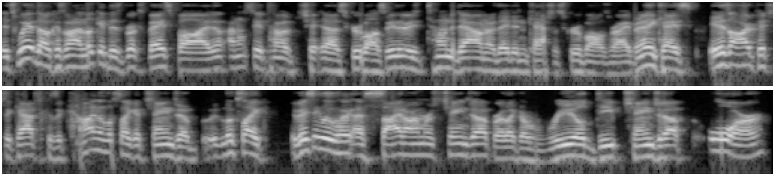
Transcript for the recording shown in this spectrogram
It's weird though because when I look at his Brooks baseball, I don't, I don't see a ton of ch- uh, screwballs. So either he toned it down or they didn't catch the screwballs right. But in any case, it is a hard pitch to catch because it kind of looks like a changeup. It looks like it basically looks like a side armor's changeup or like a real deep changeup or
